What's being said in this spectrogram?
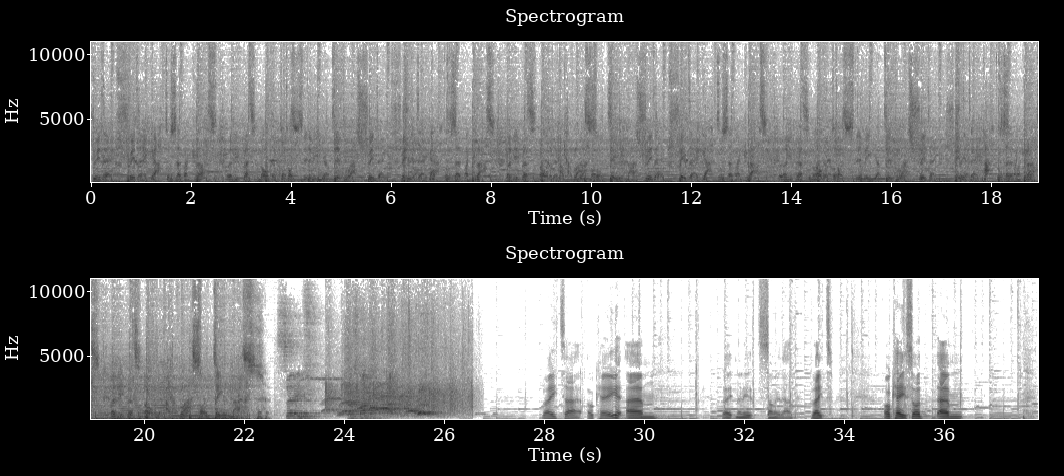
Rhedeg, Rhedeg at o sefan gras Yr un bresenoldeb does dim i o diflas Rhedeg, rhedeg at o sefan gras Yr un bresenoldeb a o o'n deyrnas Rhedeg, rhedeg at o sefan gras Yr un bresenoldeb does dim i o diflas Rhedeg, rhedeg at o sefan gras Yr un bresenoldeb a o o'n deyrnas Safe! Thanks, man. Right, uh, okay. Um, Reit, na ni sameriad. Reit. Oce, okay, so... Um,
